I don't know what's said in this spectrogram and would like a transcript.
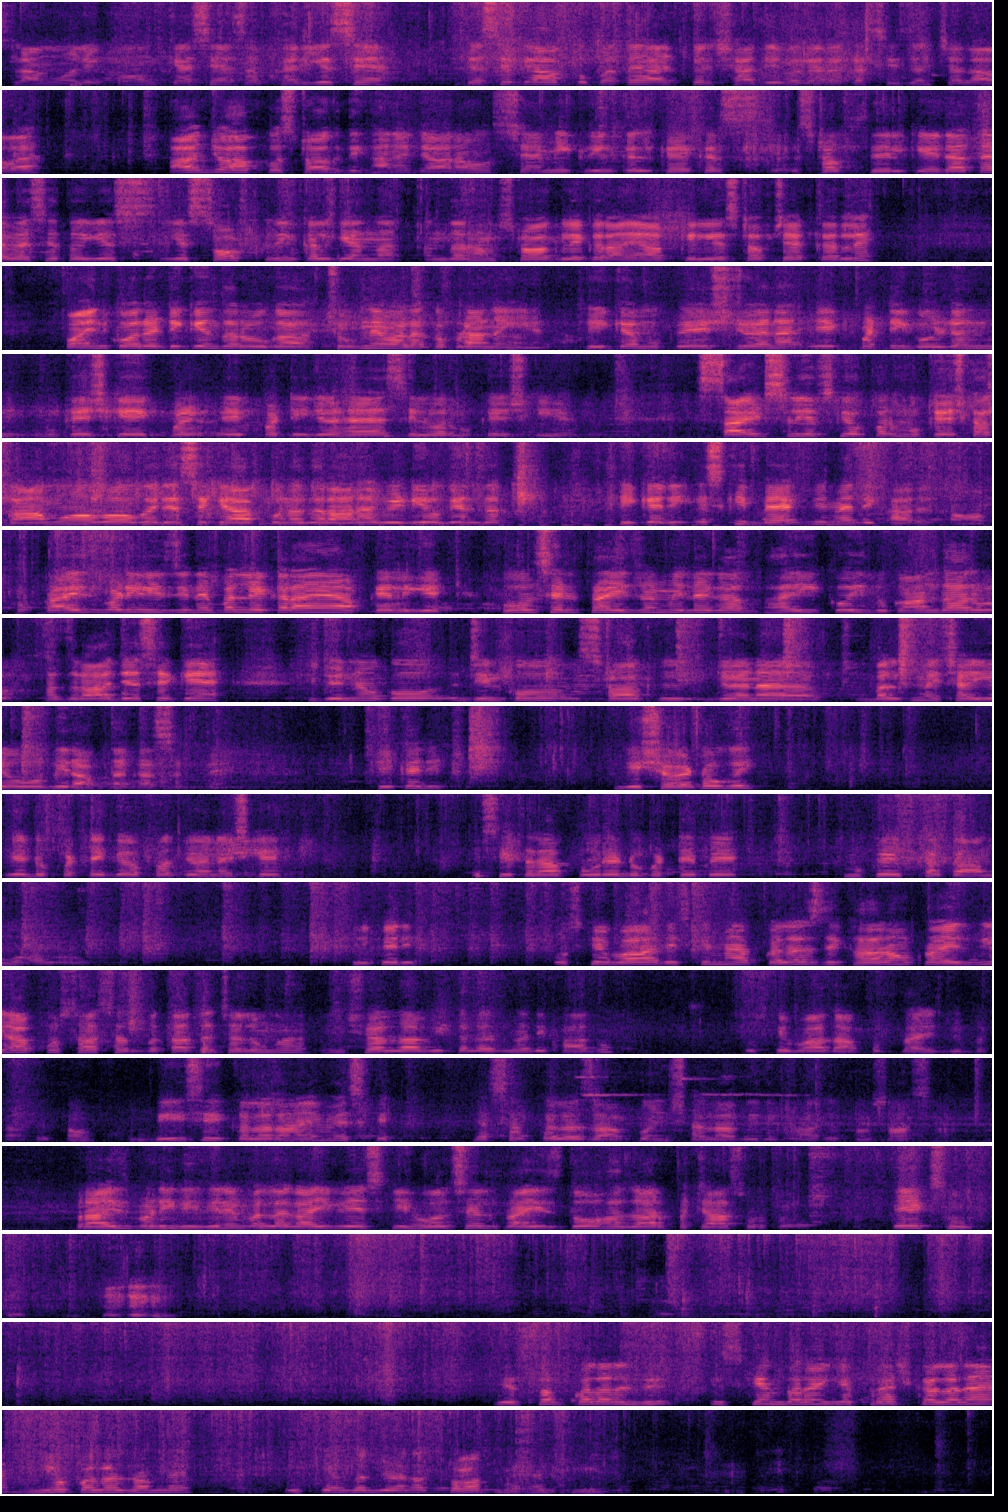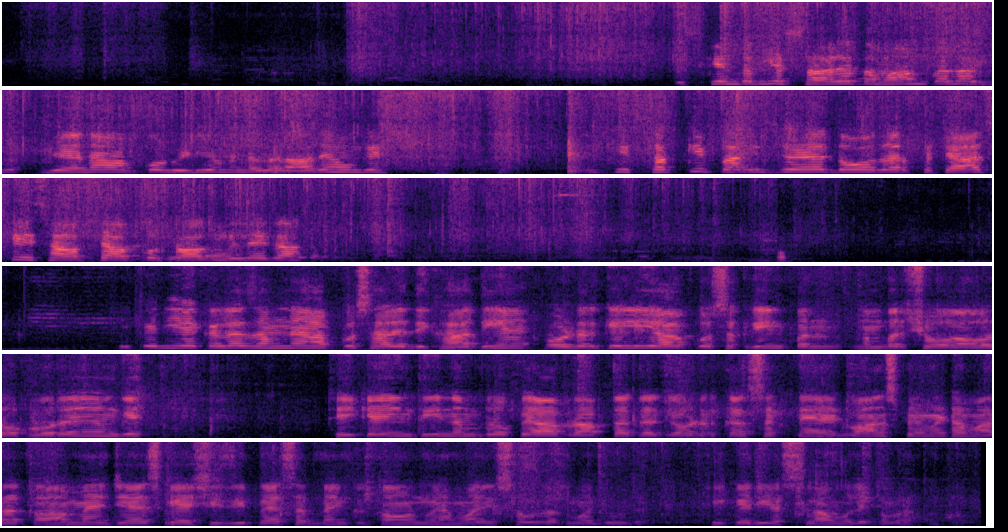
अस्सलाम वालेकुम कैसे हैं सब? खैरियत से हैं? जैसे कि आपको पता है, आजकल शादी वगैरह का सीज़न चला हुआ है। आज जो आपको स्टॉक दिखाने जा रहा हूँ सेमी क्रिंकल कहकर स्टॉक सेल किया जाता है। वैसे तो ये ये सॉफ्ट क्रिंकल के अंदर हम स्टॉक लेकर आए हैं। आपके लिए स्टॉक चेक कर लें। फाइन क्वालिटी के अंदर होगा, चुभने वाला कपड़ा नहीं है। ठीक है, मुकेश जो है ना, एक पट्टी गोल्डन मुकेश की, एक पट्टी जो है सिल्वर मुकेश की है। साइड स्लीव्स के ऊपर मुकेश का काम हुआ हुआ होगा, जैसे कि आपको नज़र आ रहा है वीडियो के अंदर। ठीक है जी, इसकी बैग भी मैं दिखा देता हूँ आपको। प्राइस बड़ी रीजनेबल लेकर आए हैं आपके लिए। होलसेल प्राइस में मिलेगा भाई कोई दुकानदार, हजरात जैसे के जिन्हों को, जिनको स्टॉक जो है ना बल्क में चाहिए, वो भी रबता कर सकते हैं। ठीक है जी, ये शर्ट हो गई। ये दुपट्टे के ऊपर जो है ना इसके, इसी तरह पूरे दुपट्टे पे मुकेश का काम हुआ हुआ ठीक है जी उसके बाद इसके मैं आप कलर्स दिखा रहा हूँ प्राइस भी आपको साथ साथ बताता चलूँगा। इंशाल्लाह अभी कलर्स में दिखा दूँ, उसके बाद आपको प्राइस भी बता देता हूँ। बीस ही कलर आए हैं इसके, या सब कलर्स आपको इंशाल्लाह अभी दिखा देता हूँ साथ साथ प्राइस बड़ी रीजनेबल लगाई हुई है इसकी होलसेल प्राइस दो हज़ार पचास रुपये एक सूट की। ये सब कलर इसके अंदर है, ये फ्रेश कलर हैं न्यू कलर्स हमने इसके अंदर जो है ना स्टॉक में है इसके अंदर ये सारे तमाम कलर जो है ना आपको वीडियो में नज़र आ रहे होंगे। इनकी सबकी प्राइस जो है 2050 के हिसाब से आपको स्टॉक मिलेगा। ठीक है जी, ये कलर्स हमने आपको सारे दिखा दिए हैं। ऑर्डर के लिए आपको स्क्रीन पर नंबर शो और हो रहे होंगे। ठीक है, इन तीन नंबरों पे आप रब्ता करके ऑर्डर कर सकते हैं। एडवांस पेमेंट हमारा काम है। जैस के इजी पैसा बैंक अकाउंट में हमारी सहूलत मौजूद है। ठीक है जी असल रहमतुल्लाह।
